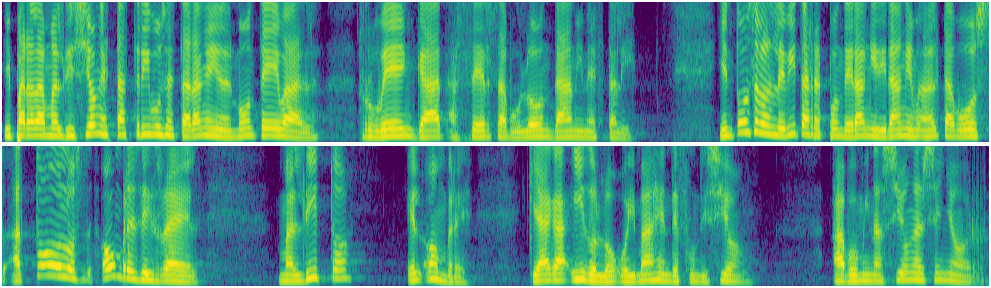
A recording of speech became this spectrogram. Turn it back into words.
Y para la maldición estas tribus estarán en el monte Ebal, Rubén, Gad, Aser, Zabulón, Dan y Neftalí. Y entonces los levitas responderán y dirán en alta voz a todos los hombres de Israel, maldito el hombre que haga ídolo o imagen de fundición, abominación al Señor,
